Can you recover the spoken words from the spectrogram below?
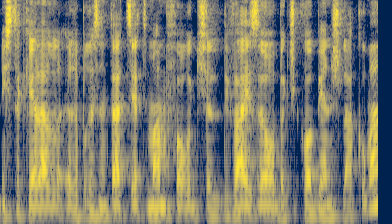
נסתכל על רפרזנטציית Mumford של divisor ב Jacobian של העקומה.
